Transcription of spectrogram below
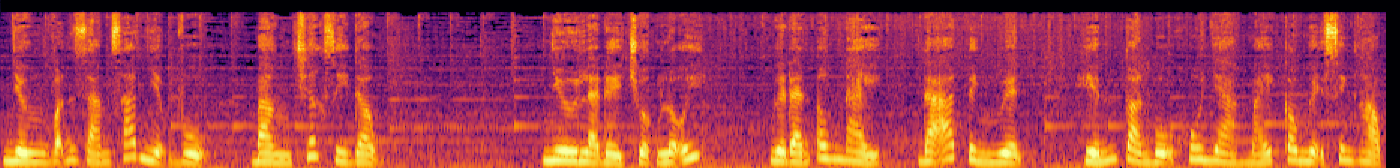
nhưng vẫn giám sát nhiệm vụ bằng chiếc di động. Như là để chuộc lỗi, người đàn ông này đã tình nguyện hiến toàn bộ khu nhà máy công nghệ sinh học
